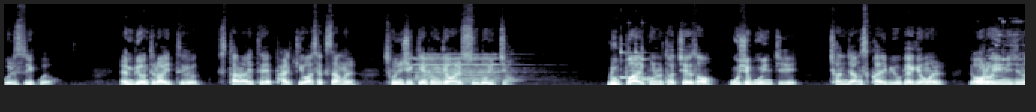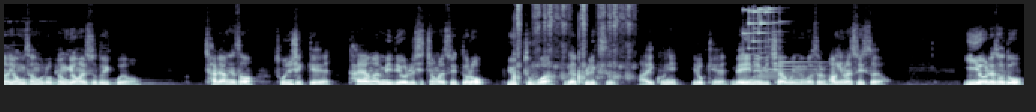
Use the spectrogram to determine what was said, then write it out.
끌 수 있고요. ambient light, starlight의 밝기와 색상을 손쉽게 변경할 수도 있죠. roof 아이콘을 터치해서 55인치 천장 sky view 배경을 여러 이미지나 영상으로 변경할 수도 있고요. 차량에서 손쉽게 다양한 미디어를 시청할 수 있도록 유튜브와 넷플릭스 아이콘이 이렇게 메인에 위치하고 있는 것을 확인할 수 있어요. 2열에서도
